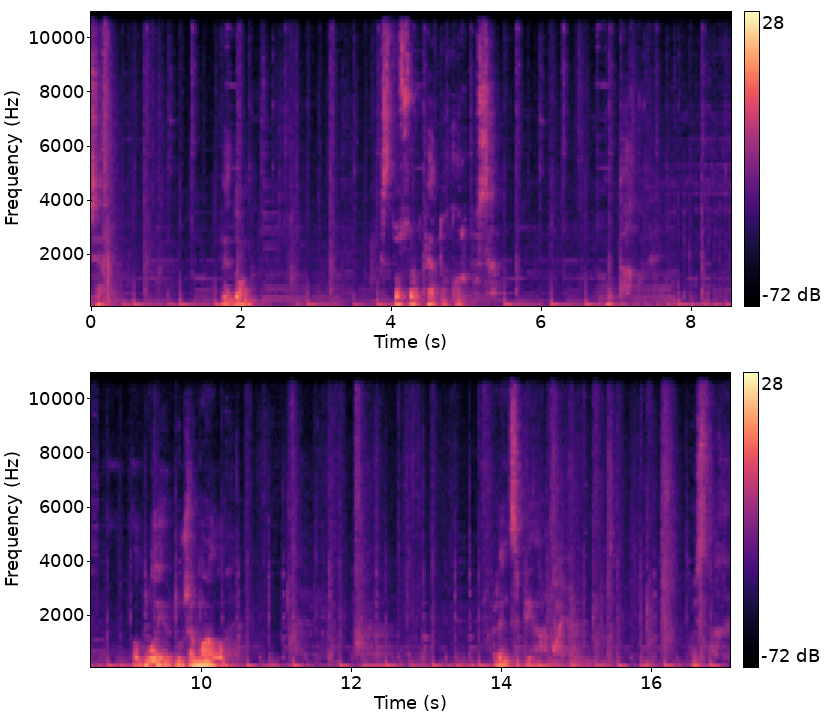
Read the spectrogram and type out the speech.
Получився видон 145 корпуса. Отак. Облоїв дуже мало. В принципі, нормально. Ось так.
